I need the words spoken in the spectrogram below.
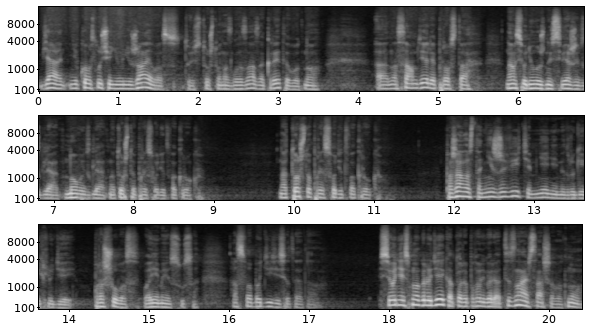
Я ни в коем случае не унижаю вас, то есть то, что у нас глаза закрыты, вот, но а, на самом деле просто нам сегодня нужен свежий взгляд, новый взгляд на то, что происходит вокруг. На то, что происходит вокруг. Пожалуйста, не живите мнениями других людей. Прошу вас во имя Иисуса, освободитесь от этого. Сегодня есть много людей, которые подходят и говорят, ты знаешь, Саша, вот, ну,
